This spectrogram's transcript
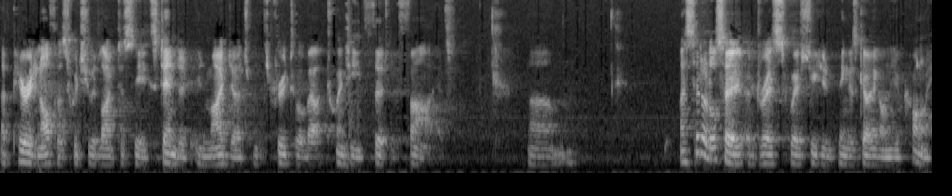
A period in office which he would like to see extended, in my judgment, through to about 2035. Um, I said I'd also address where Xi Jinping is going on the economy.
